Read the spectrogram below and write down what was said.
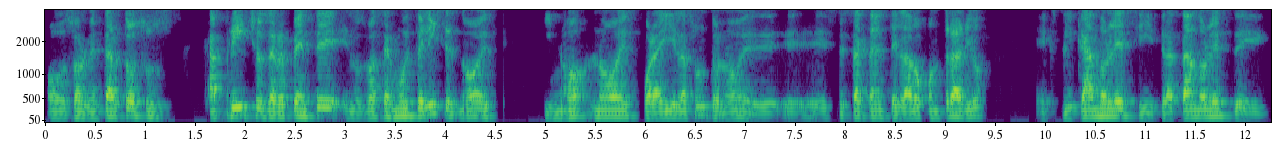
o solventar todos sus caprichos de repente los va a hacer muy felices, ¿no? Este, y no, no es por ahí el asunto, ¿no? Eh, eh, es exactamente el lado contrario, explicándoles y tratándoles de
